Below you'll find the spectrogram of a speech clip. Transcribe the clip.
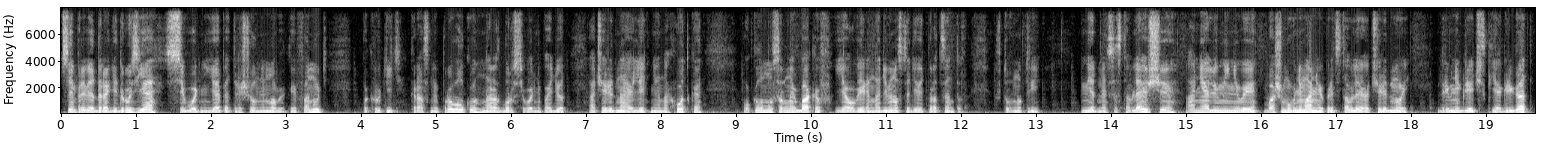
Всем привет, дорогие друзья! Сегодня я опять решил немного кайфануть, покрутить красную проволоку. На разбор сегодня пойдет очередная летняя находка около мусорных баков. Я уверен на 99%, что внутри медная составляющая, а не алюминиевые. Вашему вниманию представляю очередной древнегреческий агрегат,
